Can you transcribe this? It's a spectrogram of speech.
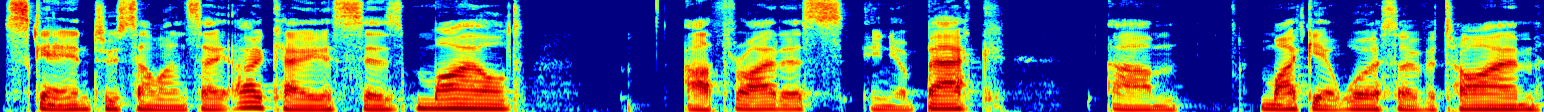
scan to someone and say, okay, it says mild arthritis in your back, um, might get worse over time.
